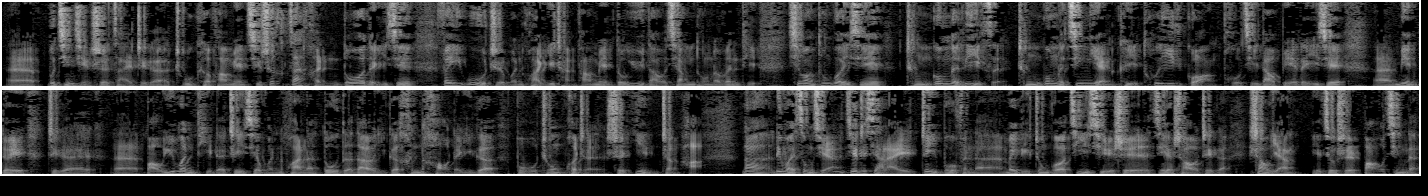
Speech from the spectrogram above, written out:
呃，不仅仅是在这个竹刻方面，其实在很多的一些非物质文化遗产方面都遇到相同的问题。希望通过一些成功的例子、成功的经验，可以推广普及到。别的一些呃，面对这个呃保育问题的这些文化呢，都得到一个很好的一个补充或者是印证哈。那另外，宋姐接着下来这一部分呢，魅力中国继续是介绍这个邵阳，也就是宝庆的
